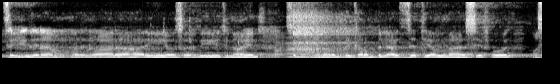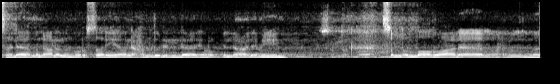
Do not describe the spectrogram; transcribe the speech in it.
سيدنا محمد وعلى آله وصحبه أجمعين. سبحان ربك رب العزة عما يصفون وسلام على المرسلين والحمد لله رب العالمين. صلى الله على محمد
